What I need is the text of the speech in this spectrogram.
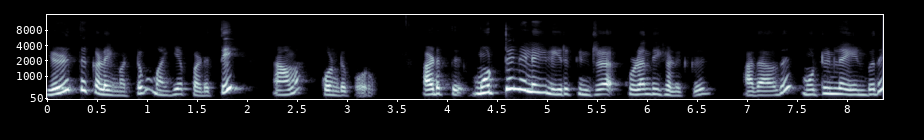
எழுத்துக்களை மட்டும் மையப்படுத்தி நாம கொண்டு போறோம். அடுத்து மொட்டு நிலையில் இருக்கின்ற குழந்தைகளுக்கு அதாவது முற்றுநிலை என்பது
